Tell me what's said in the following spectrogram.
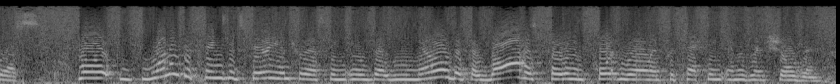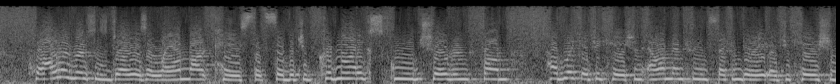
Yes. Well, one of the things that's very interesting is that we know that the law has played an important role in protecting immigrant children. Plyler versus Doe is a landmark case that said that you could not exclude children from public education, elementary and secondary education,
